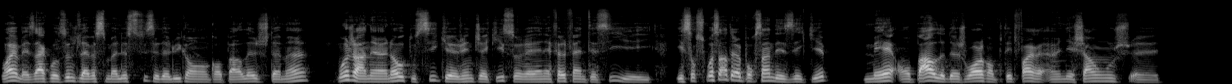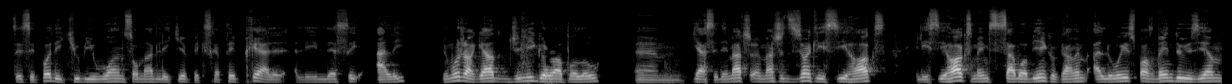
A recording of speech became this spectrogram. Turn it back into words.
ouais, mais Zach Wilson, je l'avais sur ma liste aussi, c'est de lui qu'on parlait justement. Moi, j'en ai un autre aussi que de checker sur euh, NFL Fantasy. Il, est sur 61% des équipes, mais on parle de joueurs qui ont peut-être faire un échange. Euh, c'est pas des QB1 sûrement de l'équipe, qui seraient peut-être prêts à, les laisser aller. Mais moi, je regarde Jimmy Garoppolo. Euh, c'est des matchs, un match de division avec les Seahawks. les Seahawks, même si ça va bien, ont quand même alloué, je pense, 22e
